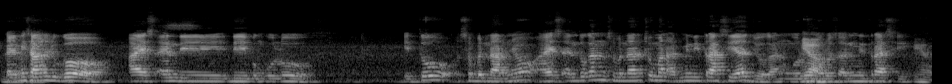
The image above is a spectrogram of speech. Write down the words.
kayak misalnya juga ASN di di Bengkulu itu sebenarnya ASN itu kan sebenarnya cuman administrasi aja kan ngurus-ngurus administrasi iya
